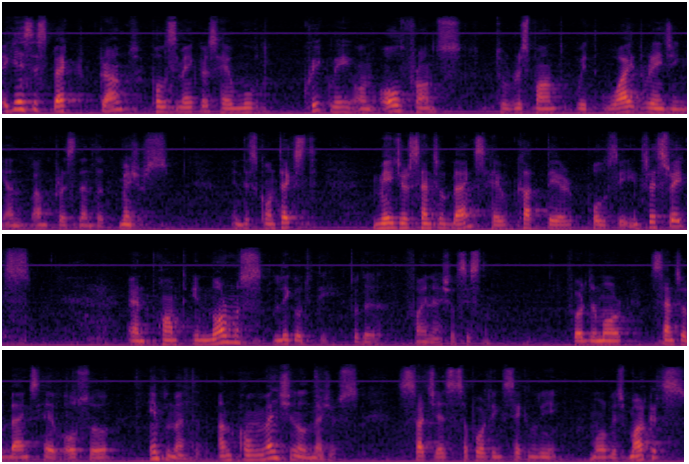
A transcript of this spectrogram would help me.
Against this background, policymakers have moved quickly on all fronts to respond with wide-ranging and unprecedented measures. In this context, major central banks have cut their policy interest rates and pumped enormous liquidity to the financial system. Furthermore, central banks have also implemented unconventional measures such as supporting secondary mortgage markets,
